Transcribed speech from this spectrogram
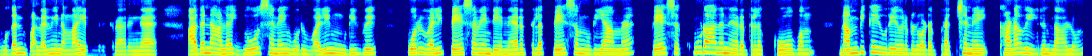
புதன் பலவீனமா இருந்திருக்கிறாருங்க. அதனால யோசனை ஒரு வழி முடிவு, ஒரு வழி பேச வேண்டிய நேரத்துல பேச முடியாம, பேசக்கூடாத நேரத்துல கோபம், நம்பிக்கை உடையவர்களோட பிரச்சனை, கனவு இருந்தாலும்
